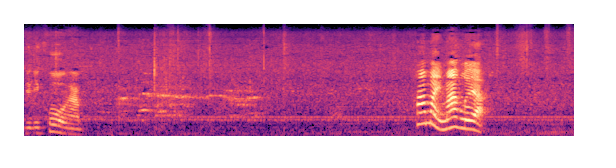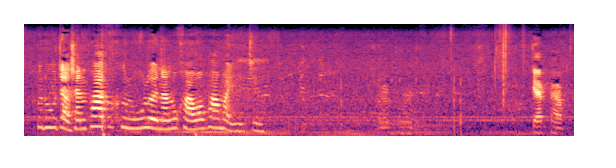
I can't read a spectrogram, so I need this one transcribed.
ยูนิโคครับ ผ้าใหม่มากเลยอะ คือดูจากชั้นผ้าก็คือรู้เลยนะลูกค้าว่าผ้าใหม่จริงแก๊ปครับๆ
